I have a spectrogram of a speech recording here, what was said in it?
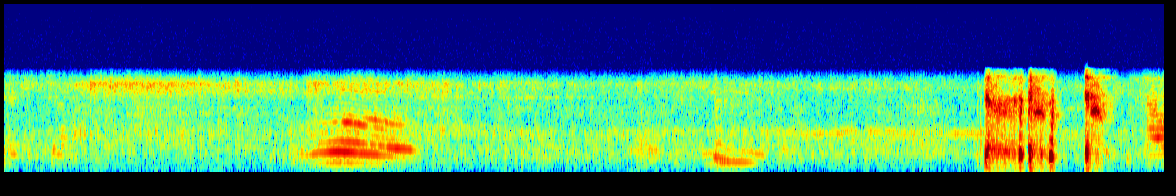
Head down. Whoa. That was a huge one. Now,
